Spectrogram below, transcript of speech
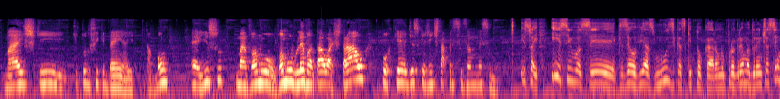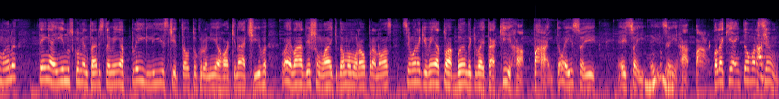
mas que, que tudo fique bem aí, tá bom? É isso, mas vamos, vamos levantar o astral, porque é disso que a gente está precisando nesse mundo. Isso aí. E se você quiser ouvir as músicas que tocaram no programa durante a semana, tem aí nos comentários também a playlist Tautocronia Rock Nativa. Vai lá, deixa um like, dá uma moral para nós. Semana que vem é a tua banda que vai estar tá aqui, rapá. Então é isso aí. É isso aí. É Muito é isso bem. aí, rapá. Qual é que é então, Marcião?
